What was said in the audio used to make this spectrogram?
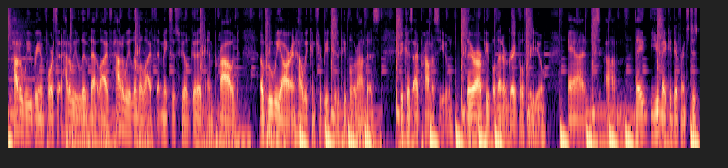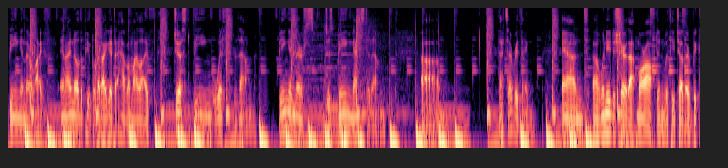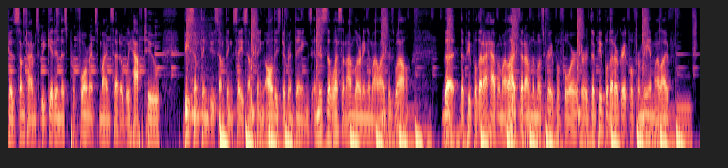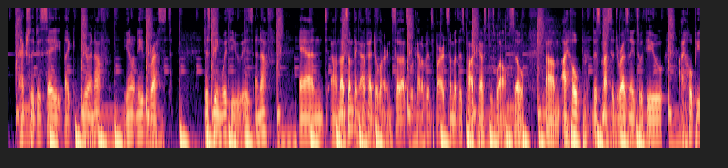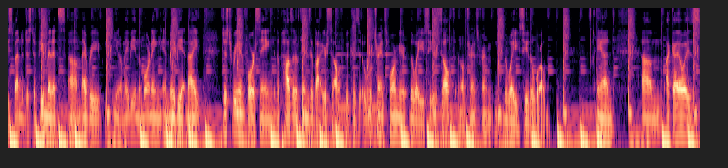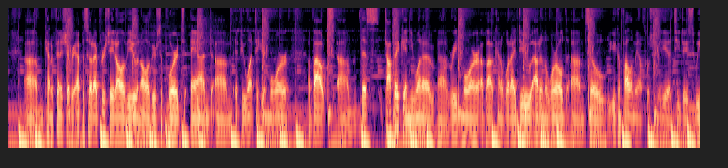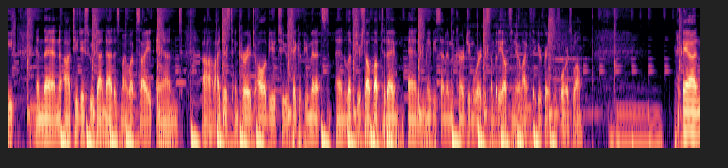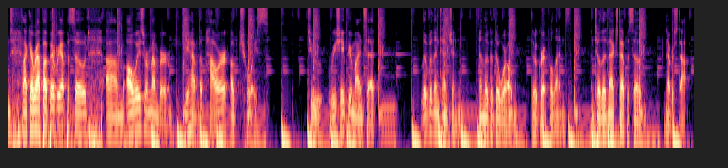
How do we reinforce it? How do we live that life? How do we live a life that makes us feel good and proud of who we are and how we contribute to the people around us? Because I promise you, there are people that are grateful for you and um, they you make a difference just being in their life. And i know the people that i get to have in my life just being with them being in their just being next to them. Um, that's everything. And uh, we need to share that more often with each other because sometimes we get in this performance mindset of we have to be something do something say something all these different things. And this is a lesson i'm learning in my life as well the the people that I have in my life that I'm the most grateful for, or the people that are grateful for me in my life, actually just say like, "You're enough. You don't need the rest. Just being with you is enough." And um, that's something I've had to learn. So that's what kind of inspired some of this podcast as well. So um, I hope this message resonates with you. I hope you spend just a few minutes um, every, you know, maybe in the morning and maybe at night, just reinforcing the positive things about yourself because it will transform your, the way you see yourself and it'll transform the way you see the world. And um, like I always um, kind of finish every episode, I appreciate all of you and all of your support. And um, if you want to hear more about um, this topic and you want to uh, read more about kind of what I do out in the world, um, so you can follow me on social media at TJ Sweet, and then uh, tjsweet.net is my website. And uh, I just encourage all of you to take a few minutes and lift yourself up today, and maybe send an encouraging word to somebody else in your life that you're grateful for as well. And like I wrap up every episode, um, always remember you have the power of choice to reshape your mindset live with intention, and look at the world through a grateful lens. Until the next episode, never stop.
